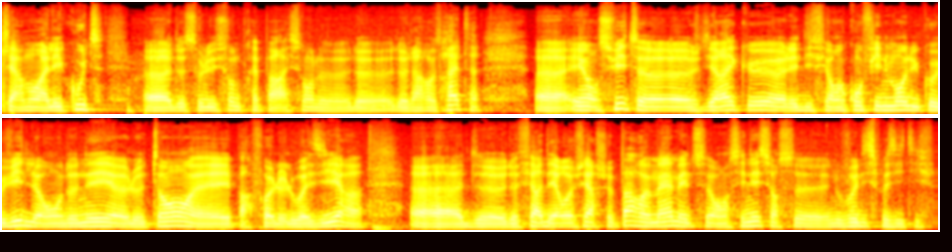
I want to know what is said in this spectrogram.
clairement à l'écoute de solutions de préparation de, la retraite. et ensuite, je dirais que les différents confinements du Covid leur ont donné le temps et parfois le loisir de faire des recherches par eux-mêmes et de se renseigner sur ce nouveau dispositif.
